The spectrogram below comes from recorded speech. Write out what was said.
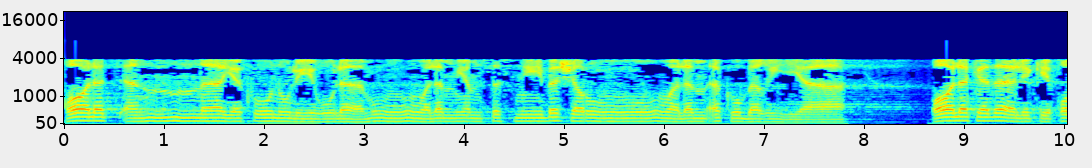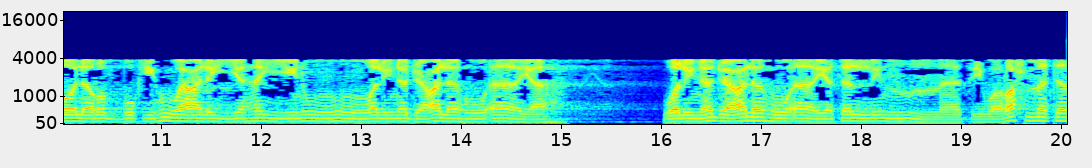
قالت أنا يكون لي غلام ولم يمسسني بشر ولم أك بغيا. قال كذلك قال ربك هو علي هين ولنجعله آية. ولنجعله آية للناس ورحمة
